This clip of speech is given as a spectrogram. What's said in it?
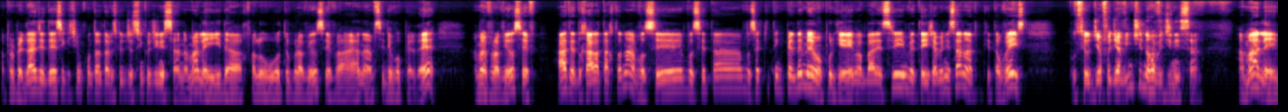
a propriedade é desse que tinha um contrato, estava escrito dia 5 de Nissan. A Maleida falou o outro para Yosef, ah, se eu vou perder? A mãe falou, Yosef, ah, Tedhala Tartoná, você, você tá, você que tem que perder mesmo, porque Mabaresrim, Vetei já Nissanat, porque talvez o seu dia foi dia 29 de Nissan. A Malei,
